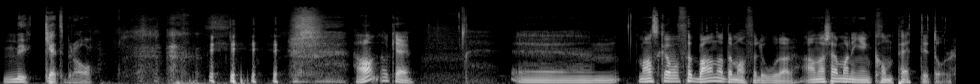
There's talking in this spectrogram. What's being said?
mycket bra. Ja, okej. Ehm, man ska vara förbannad när man förlorar. Annars är man ingen competitor.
